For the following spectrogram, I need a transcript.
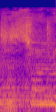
just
